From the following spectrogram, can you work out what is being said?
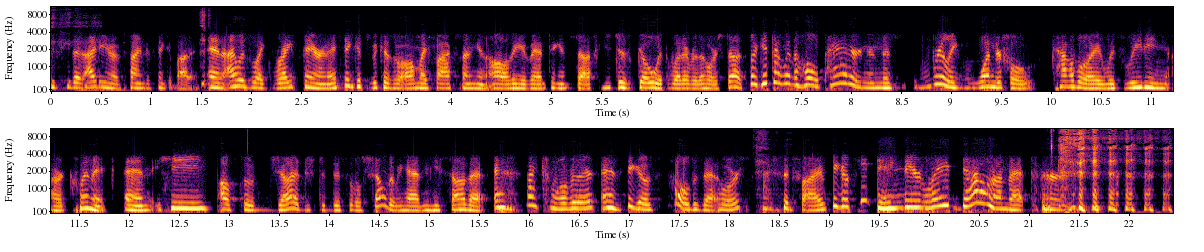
that I didn't even have time to think about it. And I was like right there. And I think it's because of all my fox hunting and all the eventing and stuff. You just go with whatever the horse does. So I get that with the whole pattern and this really wonderful cowboy was leading our clinic and he also judged this little show that we had and he saw that and I come over there and he goes, How old is that horse? I said five. He goes, He dang near laid down on that turn.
